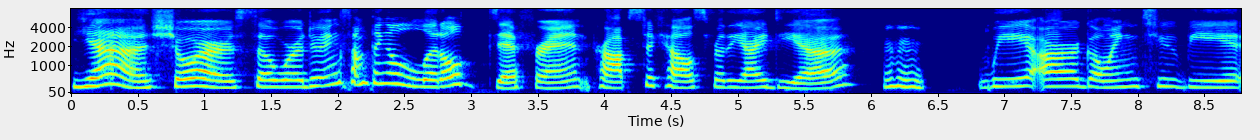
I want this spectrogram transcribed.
Yeah, sure. So we're doing something a little different. Props to Kels for the idea. We are going to be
